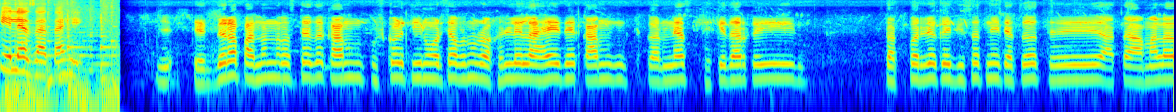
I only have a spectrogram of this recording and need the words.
केल्या जात आहे. एकदरा पांधन रस्त्याचं काम पुष्कळ तीन वर्षापासून रखडलेलं आहे. ते काम करण्यास ठेकेदार काही तत्पर्य काही दिसत नाही. त्याचं ते आता आम्हाला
